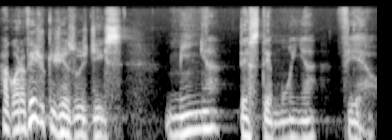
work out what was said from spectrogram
Agora veja o que Jesus diz: minha testemunha fiel.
